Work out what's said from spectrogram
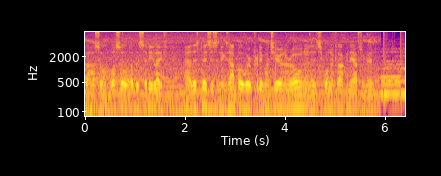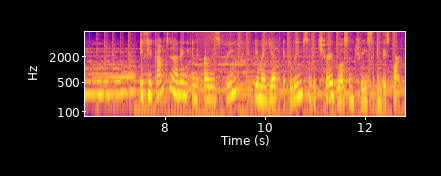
the hustle and bustle of the city life. Uh, this place is an example, we're pretty much here on our own and it's 1 o'clock in the afternoon. If you come to Nanning in the early spring, you may get a glimpse of the cherry blossom trees in this park.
